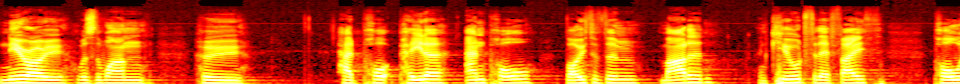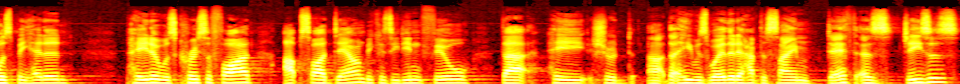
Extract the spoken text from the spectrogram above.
Nero was the one who had Peter and Paul, both of them martyred and killed for their faith. Paul was beheaded. Peter was crucified upside down because he didn't feel that he should uh, that he was worthy to have the same death as Jesus,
